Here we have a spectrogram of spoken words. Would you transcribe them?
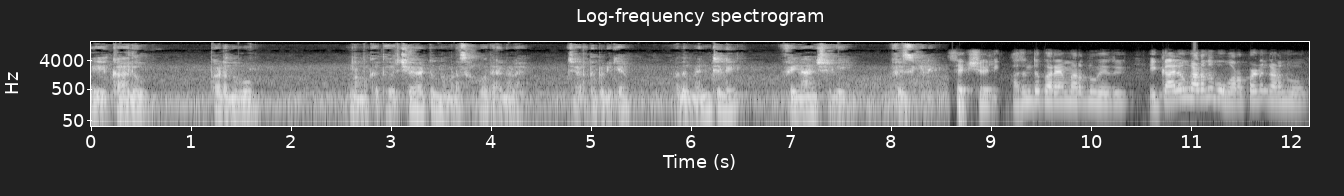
ഈ കാലവും കടന്നുപോകും. നമുക്ക് തീർച്ചയായിട്ടും നമ്മുടെ സഹോദരങ്ങളെ ചേർത്ത് പിടിക്കാം. അത് മെന്റലി ഫിനാൻഷ്യലി ഫിസിക്കലി സെക്ഷലി അതെന്ത് പറയാൻ മറന്നു പോയത്? കാലവും കടന്നു പോകും ഉറപ്പായിട്ടും കടന്നു പോകും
